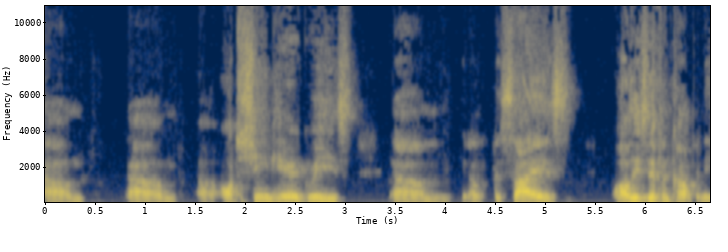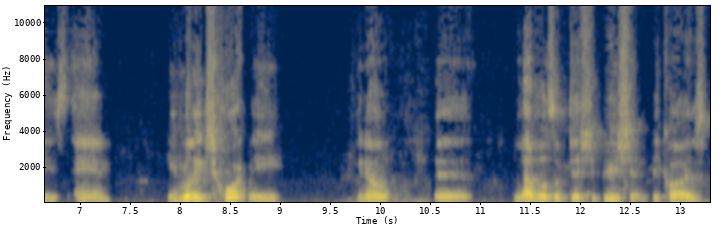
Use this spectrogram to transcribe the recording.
um, um, uh, Ultra Sheen Hair Grease, um, you know, Precise, all these different companies, and he really taught me, you know, the levels of distribution because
